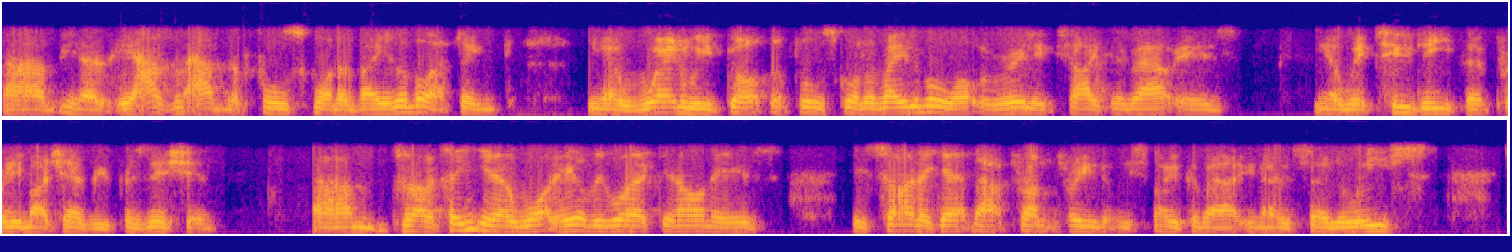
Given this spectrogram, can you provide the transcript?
Um, you know he hasn't had the full squad available. I think you know when we've got the full squad available, what we're really excited about is you know, we're too deep at pretty much every position. Um, so I think, you know, what he'll be working on is is trying to get that front three that we spoke about, you know, so Luis,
